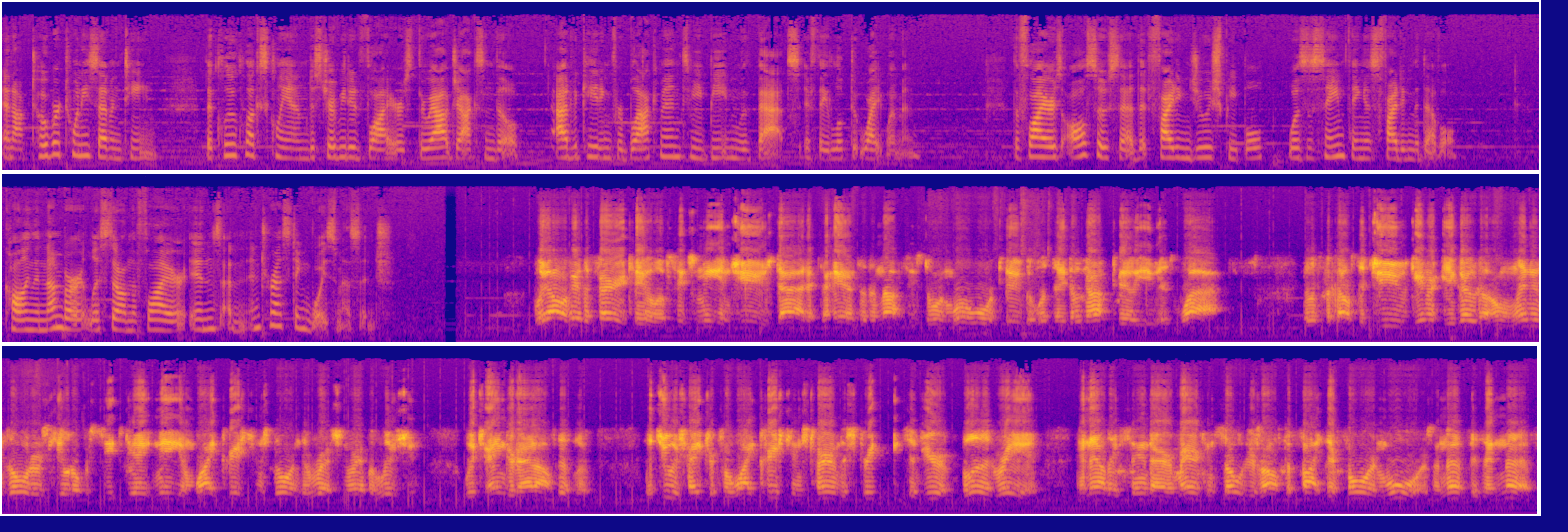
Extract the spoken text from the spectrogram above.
In October 2017, the Ku Klux Klan distributed flyers throughout Jacksonville advocating for black men to be beaten with bats if they looked at white women. The flyers also said that fighting Jewish people was the same thing as fighting the devil. Calling the number listed on the flyer ends at an interesting voice message. We all hear the fairy tale of six million Jews died at the hands of the Nazis during World War II, but what they do not tell you is why. It was because the Jews, Yagoda, on Lenin's orders, killed over 68 million white Christians during the Russian Revolution, which angered Adolf Hitler. The Jewish hatred for white Christians turned the streets of Europe blood red, and now they send our American soldiers off to fight their foreign wars. Enough is enough.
